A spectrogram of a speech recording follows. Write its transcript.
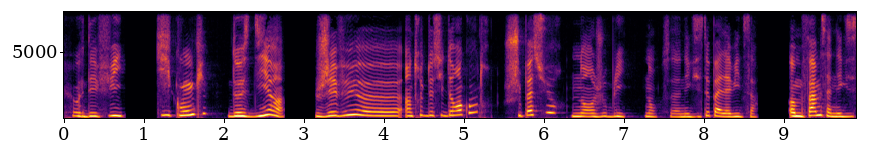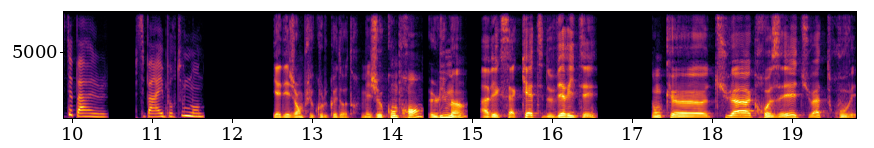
au défi quiconque de se dire j'ai vu euh, un truc de site de rencontre? Je suis pas sûre. Non, j'oublie. Non, ça n'existe pas, David, ça. Homme-femme, ça n'existe pas. C'est pareil pour tout le monde. Il y a des gens plus cool que d'autres. Mais je comprends l'humain avec sa quête de vérité. Donc euh, tu as creusé tu as trouvé.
